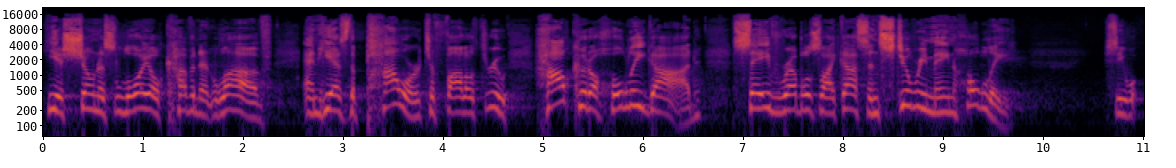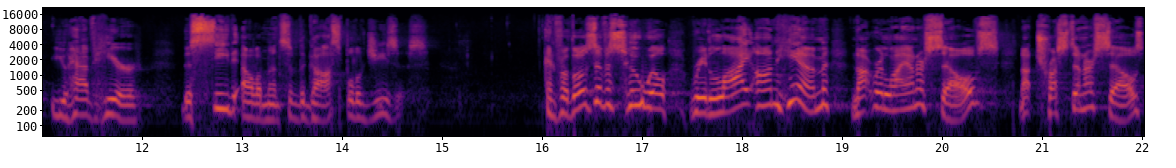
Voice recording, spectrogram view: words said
He has shown us loyal covenant love, and He has the power to follow through. How could a holy God save rebels like us and still remain holy? See, you have here the seed elements of the gospel of Jesus. And for those of us who will rely on Him, not rely on ourselves, not trust in ourselves,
